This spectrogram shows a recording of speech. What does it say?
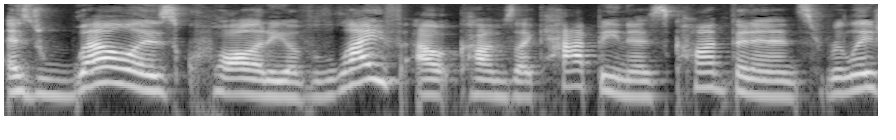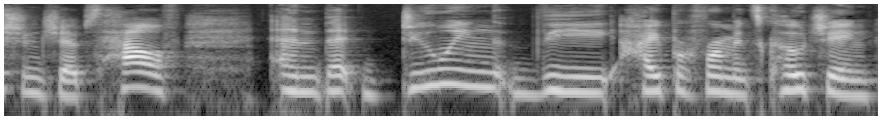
as well as quality of life outcomes like happiness, confidence, relationships, health, and that doing the high performance coaching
